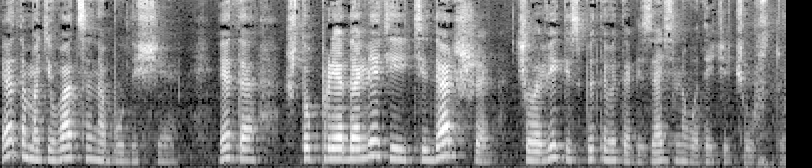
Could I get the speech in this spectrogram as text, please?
это мотивация на будущее. Это, чтобы преодолеть и идти дальше, человек испытывает обязательно вот эти чувства.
